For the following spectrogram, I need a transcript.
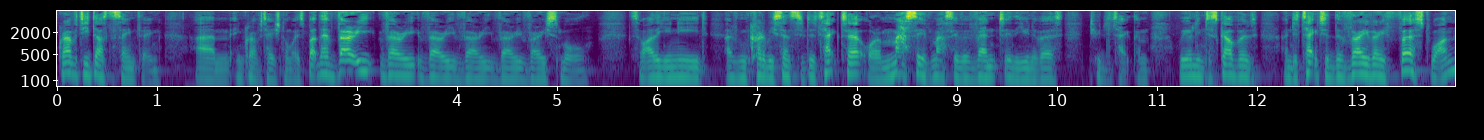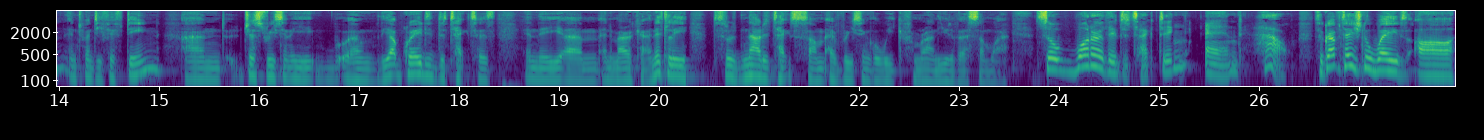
gravity does the same thing um, in gravitational waves. But they're very, very, very, very, very, very small. So, either you need an incredibly sensitive detector or a massive, massive event in the universe to detect them. We only discovered and detected the very, very first one in 2015 and just recently um, the upgraded detectors in the um, in America and Italy sort of now detect some every single week from around the universe somewhere. So, what are they detecting and how? So, gravitational waves are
